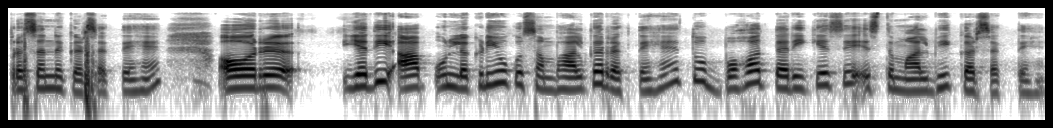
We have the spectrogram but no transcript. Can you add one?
प्रसन्न कर सकते हैं। और यदि आप उन लकड़ियों को संभाल कर रखते हैं तो बहुत तरीके से इस्तेमाल भी कर सकते हैं।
